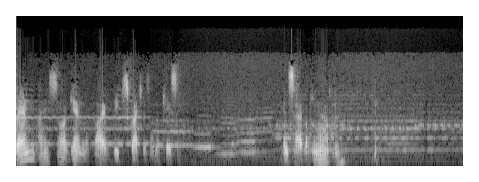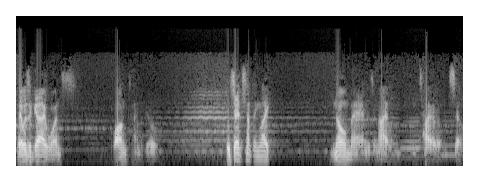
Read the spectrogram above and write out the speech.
Then I saw again the five deep scratches on the casing. Inside looking out, huh? There was a guy once, a long time ago. who said something like, No man is an island entire of itself.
